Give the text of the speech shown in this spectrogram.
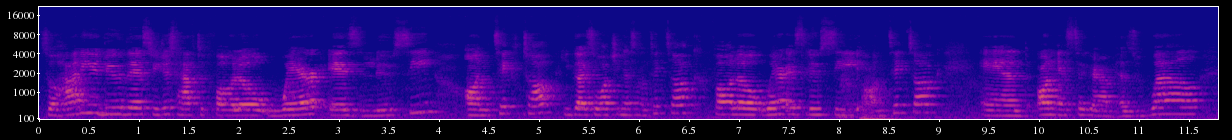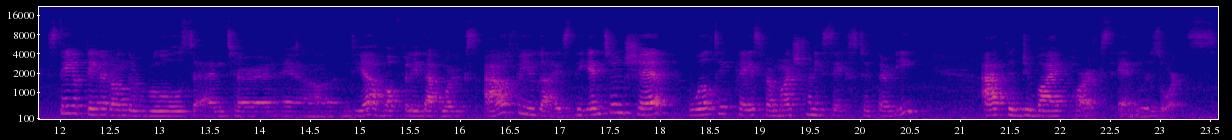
So how do you do this? You just have to follow Where is Lucy on TikTok. You guys watching us on TikTok, follow Where is Lucy on TikTok and on Instagram as well. Stay updated on the rules to enter, and yeah, hopefully that works out for you guys. The internship will take place from March 26 to 30 at the Dubai Parks and Resorts.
